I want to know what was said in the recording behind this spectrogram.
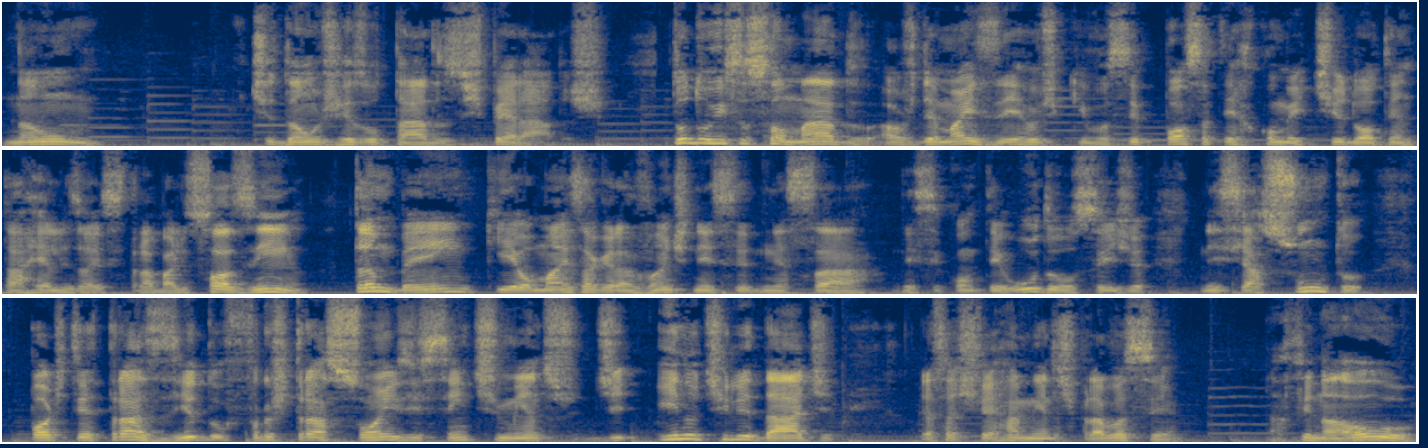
não te dão os resultados esperados. Tudo isso somado aos demais erros que você possa ter cometido ao tentar realizar esse trabalho sozinho, também, que é o mais agravante nesse, nessa, nesse conteúdo, ou seja, nesse assunto, pode ter trazido frustrações e sentimentos de inutilidade dessas ferramentas para você. Afinal,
